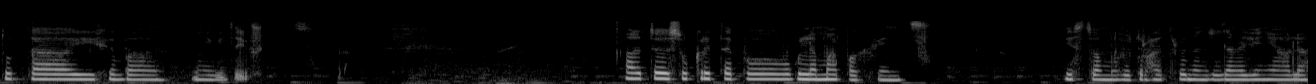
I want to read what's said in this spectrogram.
Tutaj chyba nie widzę już Ale to jest ukryte po w ogóle mapach, więc jest to może trochę trudne do znalezienia, ale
